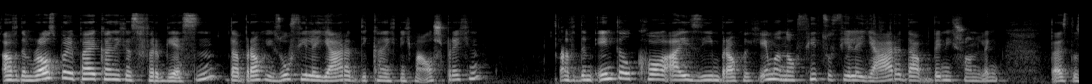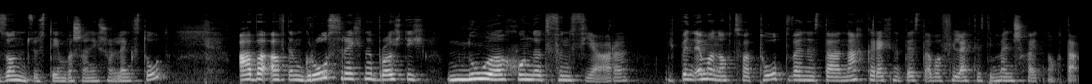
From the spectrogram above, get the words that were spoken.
Auf dem Raspberry Pi kann ich es vergessen, da brauche ich so viele Jahre, die kann ich nicht mehr aussprechen. Auf dem Intel Core i7 brauche ich immer noch viel zu viele Jahre, da bin ich schon längst, da ist das Sonnensystem wahrscheinlich schon längst tot. Aber auf dem Großrechner bräuchte ich nur 105 Jahre. Ich bin immer noch zwar tot, wenn es da nachgerechnet ist, aber vielleicht ist die Menschheit noch da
